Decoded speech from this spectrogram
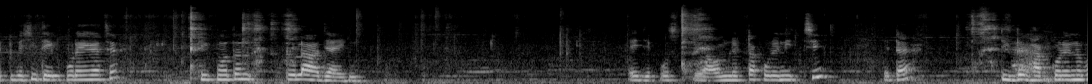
একটু বেশি তেল পড়ে গেছে, ঠিক মতন তোলা যায়নি। এই যে পোস্ত, অমলেটটা করে নিচ্ছি, এটা তিনটে ভাগ করে নেব।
